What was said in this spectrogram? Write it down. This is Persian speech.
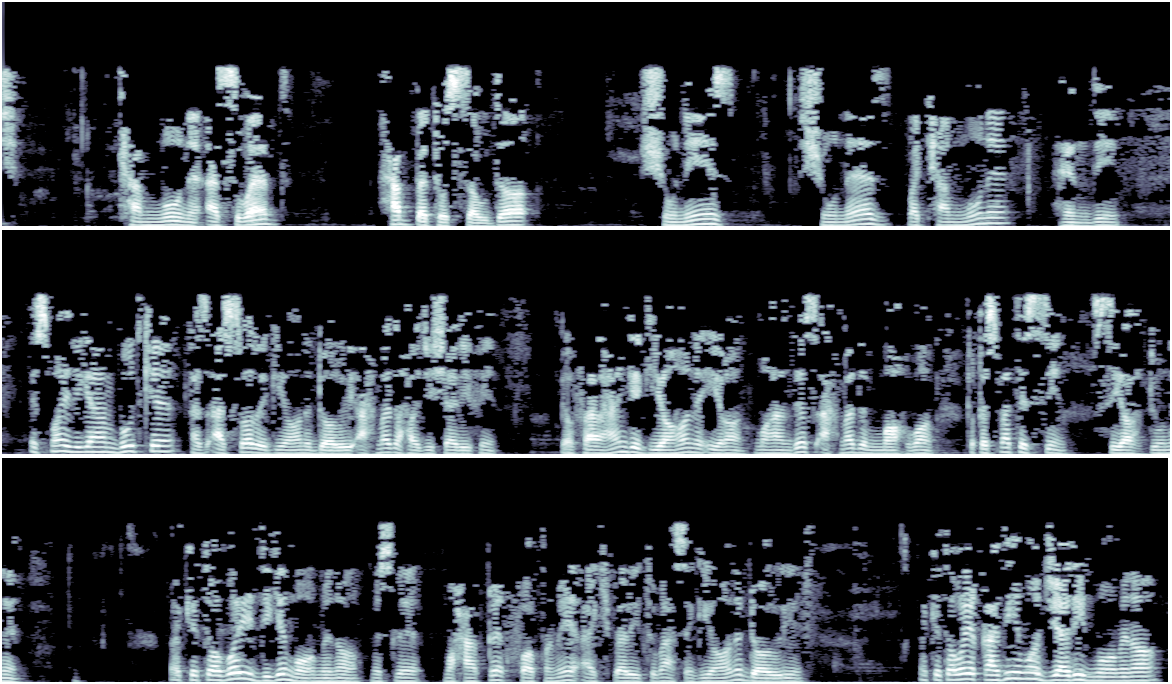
کمون اسود حبت السودا شونیز شونز و کمون هندی. اسمای دیگه هم بود که از اسرار گیاهان داروی احمد حاجی شریفی یا فرهنگ گیاهان ایران مهندس احمد ماهوان تو قسمت سین سیاه دونه. و کتابای دیگه مؤمنا مثل محقق فاطمه اکبری تو بحث گیاهان دارویی. و کتابای قدیم و جدید مؤمنا.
